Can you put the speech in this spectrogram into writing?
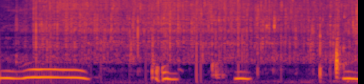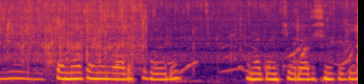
ಹ್ಞೂ Tomatnya baru segede, tomatan curah sendiri.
